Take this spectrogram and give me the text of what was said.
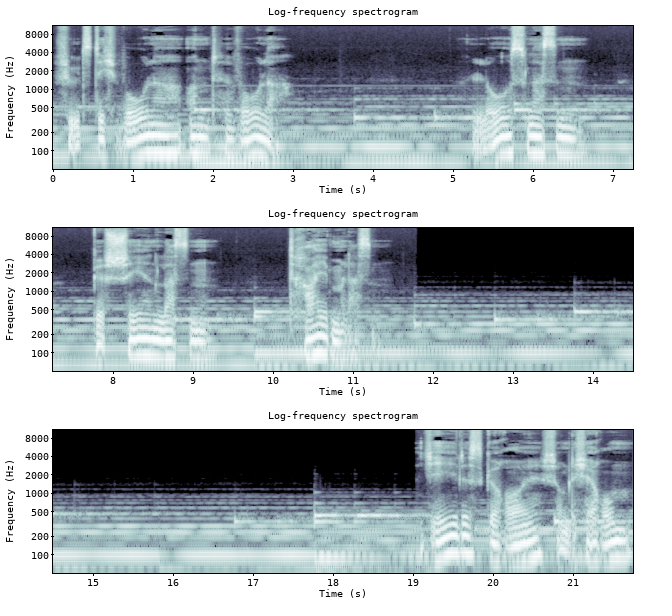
fühlst dich wohler und wohler. Loslassen, geschehen lassen, treiben lassen. Jedes Geräusch um dich herum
